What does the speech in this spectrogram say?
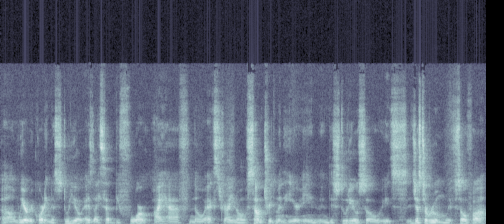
uh, we are recording the studio. As I said before, I have no extra, you know, sound treatment here in, in the studio, so it's, just a room with sofa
